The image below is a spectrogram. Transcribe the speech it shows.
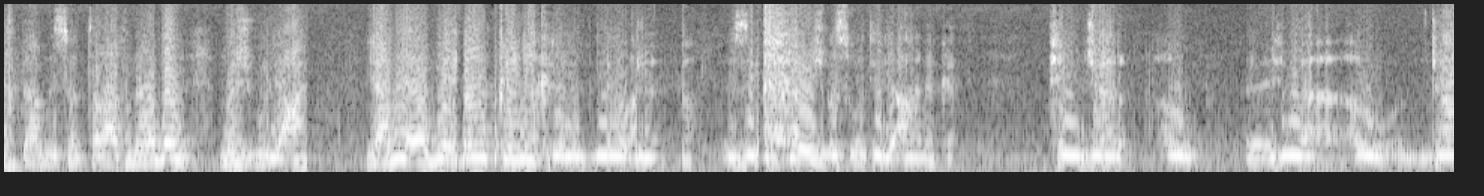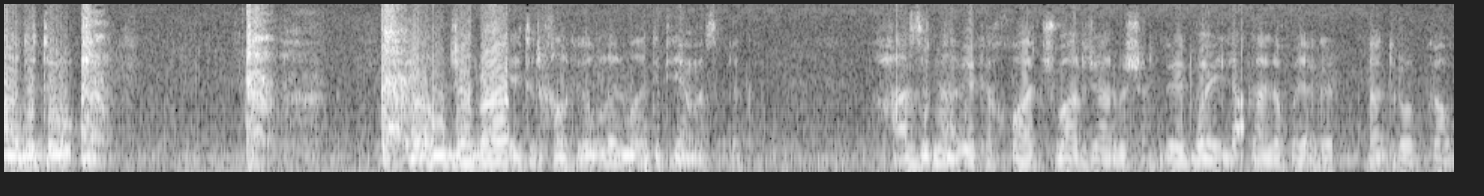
إخدام لسن طلاق نادن مجبول عنه يعني أبي باب نكره للعنة زي إيش بسوتي لعنك بنجار أو هنا أو جادته أو جبا يترخل قبل الوالد يا مسألة حاضر نابێت کە خوا چوار جار بە شەر دوایی لاقا لە خۆی ئەگەر تا درۆ بکە و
